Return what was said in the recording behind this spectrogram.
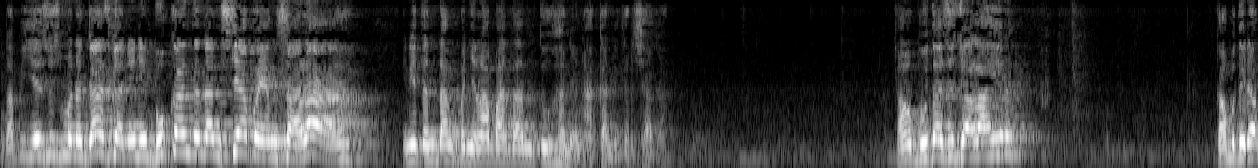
Tapi Yesus menegaskan ini bukan tentang siapa yang salah, ini tentang penyelamatan Tuhan yang akan dikerjakan. Kamu buta sejak lahir, kamu tidak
